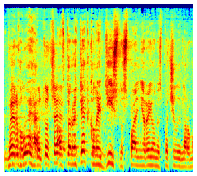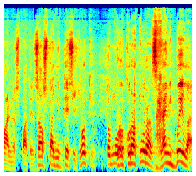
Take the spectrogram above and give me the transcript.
мій вербовку, колега, то це авторитет, коли дійсно спальні райони почали нормально спати. За останні 10 років Тому- прокуратура зганьбила,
